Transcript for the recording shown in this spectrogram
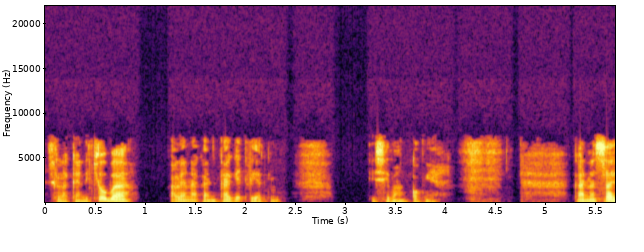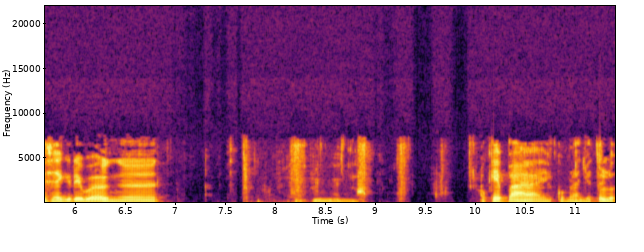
Silahkan dicoba. Kalian akan kaget lihat isi mangkoknya. Karena size-nya gede banget. Hmm. Oke, okay, bye. Gue melanjut dulu.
